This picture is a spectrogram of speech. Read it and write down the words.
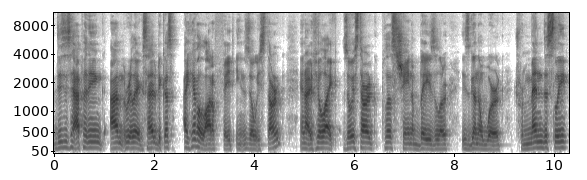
this is happening, I'm really excited because I have a lot of faith in Zoey Stark, and I feel like Zoey Stark plus Shayna Baszler is gonna work tremendously.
